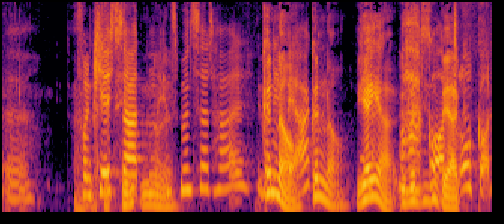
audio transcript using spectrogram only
Äh, von Kirchsarten hinten, ins Münstertal? Über Genau, den Berg? genau. Ja, ja, über oh diesen Gott, Berg. Oh Gott,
